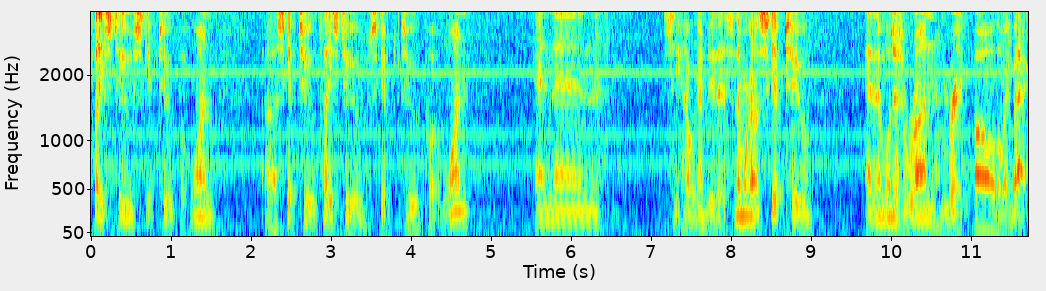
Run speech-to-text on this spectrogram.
place two, skip two, put one, uh, skip two, place two, skip two, put one, and then see how we're going to do this. And then we're going to skip two, and then we'll just run brick all the way back,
